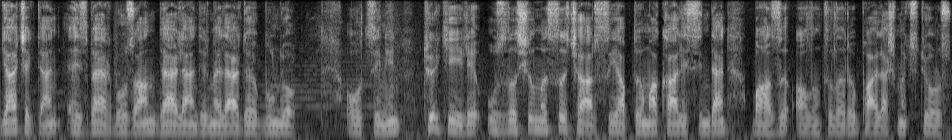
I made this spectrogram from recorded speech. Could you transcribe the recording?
gerçekten ezber bozan değerlendirmelerde bulunuyor. Otzi'nin Türkiye ile uzlaşılması çağrısı yaptığı makalesinden bazı alıntıları paylaşmak istiyoruz.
